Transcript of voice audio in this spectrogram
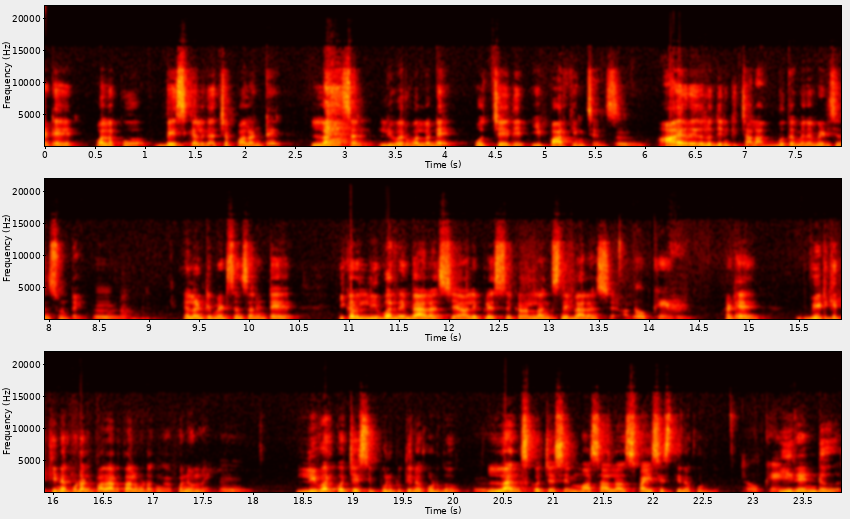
అంటే వాళ్ళకు బేసికల్గా చెప్పాలంటే లంగ్స్ అండ్ లివర్ వల్లనే వచ్చేది ఈ పార్కింగ్ సెన్స్ ఆయుర్వేదంలో దీనికి చాలా అద్భుతమైన మెడిసిన్స్ ఉంటాయి. ఎలాంటి మెడిసిన్స్ అని అంటే ఇక్కడ లివర్ని బ్యాలెన్స్ చేయాలి ప్లస్ ఇక్కడ లంగ్స్ని బ్యాలెన్స్ చేయాలి. ఓకే. అంటే వీటికి తినకూడని పదార్థాలు కూడా కొన్ని ఉన్నాయి. లివర్కి వచ్చేసి పులుపు తినకూడదు లంగ్స్కి వచ్చేసి మసాలా స్పైసెస్ తినకూడదు. ఈ రెండు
